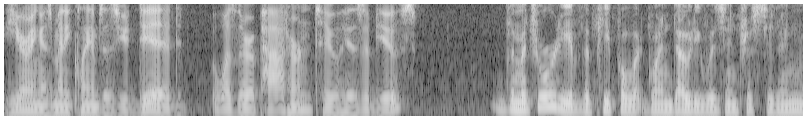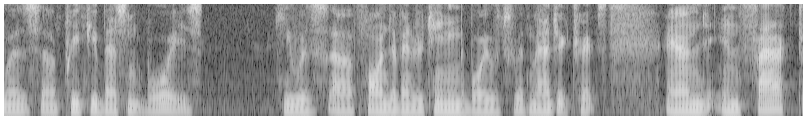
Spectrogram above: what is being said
Hearing as many claims as you did, was there a pattern to his abuse? The majority of the people that Glenn Doughty was interested in was uh, prepubescent boys. He was uh, fond of entertaining the boys with magic tricks. And in fact,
